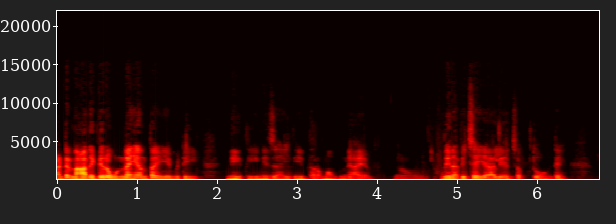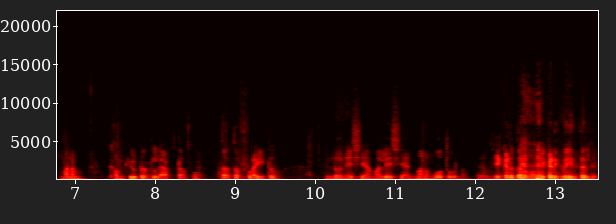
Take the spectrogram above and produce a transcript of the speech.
అంటే నా దగ్గర ఉన్నాయి అంతా ఏమిటి? నీతి నిజాయితీ ధర్మం న్యాయం. మీరు అవి చేయాలి అని చెప్తూ ఉంటే మనం కంప్యూటర్ ల్యాప్టాప్ తర్వాత ఫ్లైట్ ఇండోనేషియా మలేషియా అని మనం పోతూ ఉన్నాం. ఎక్కడ ధర్మం ఎక్కడికి పోయింది తల్లి?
